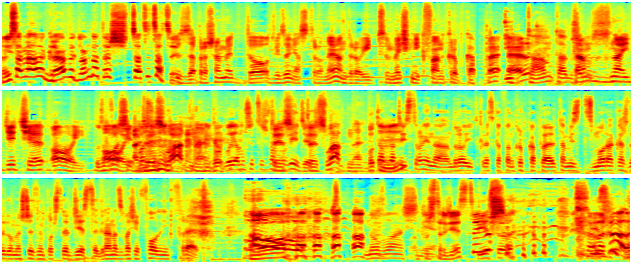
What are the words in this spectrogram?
No i sama gra wygląda też cacy cacy. Zapraszamy do odwiedzenia strony android-fan.pl. I tam także... Tam znajdziecie... Oj, No oj, właśnie, ale to jest ładne. Bo, bo ja muszę coś wam To jest, powiedzieć. to jest ładne. Bo tam Mhm. na tej stronie na android-fan.pl tam jest zmora każdego mężczyzny po 40. Gra nazywa się Falling Fred. O, No właśnie. po 40 już? Jest to, Halo, halo.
